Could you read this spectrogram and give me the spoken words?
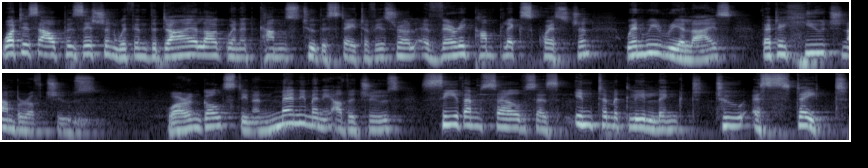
What is our position within the dialogue when it comes to the state of Israel? A very complex question when we realize that a huge number of Jews, Warren Goldstein and many, many other Jews, see themselves as intimately linked to a state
